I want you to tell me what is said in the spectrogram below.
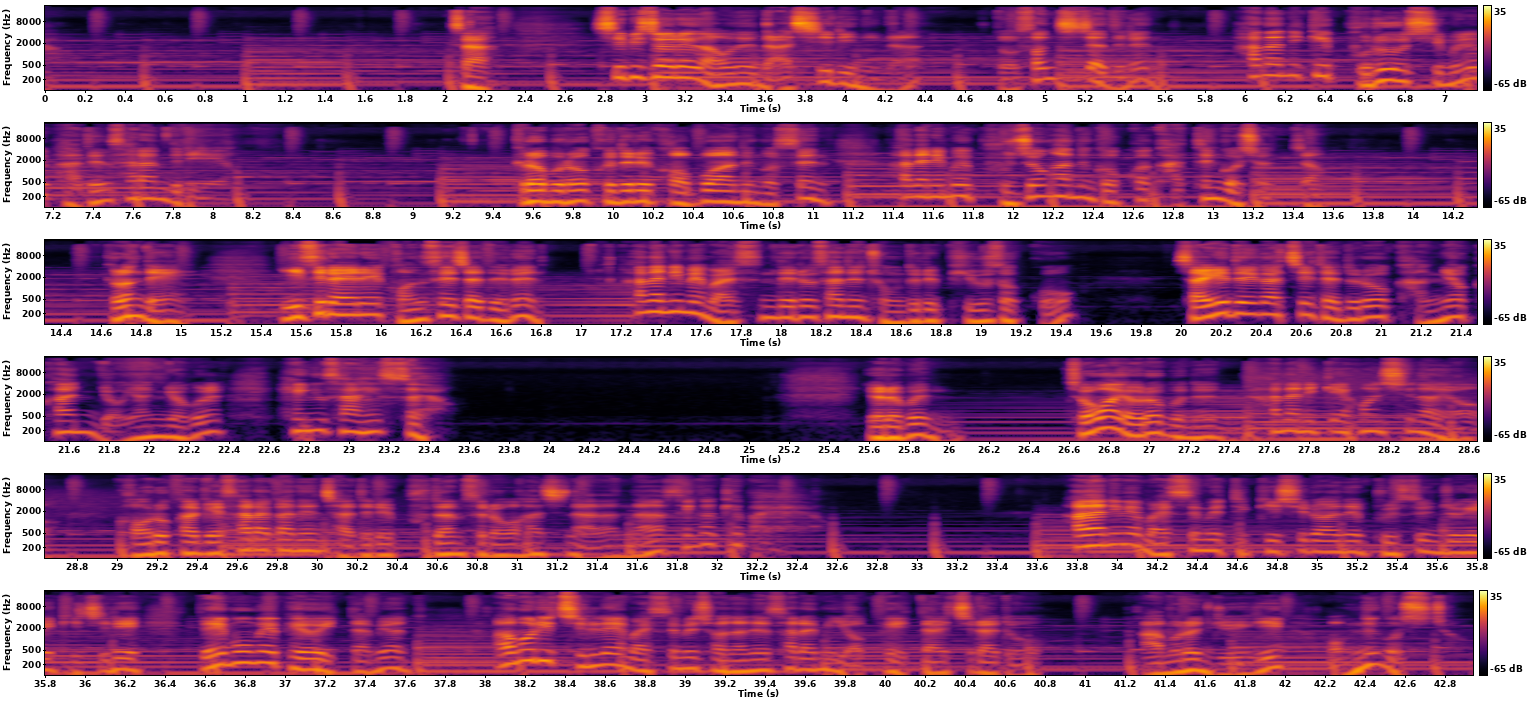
자, 12절에 나오는 나시린이나 또 선지자들은 하나님께 부르심을 받은 사람들이에요. 그러므로 그들을 거부하는 것은 하나님을 부정하는 것과 같은 것이었죠. 그런데 이스라엘의 건세자들은 하나님의 말씀대로 사는 종들을 비웃었고 자기들 같이 되도록 강력한 영향력을 행사했어요. 여러분, 저와 여러분은 하나님께 헌신하여 거룩하게 살아가는 자들을 부담스러워 하진 않았나 생각해 봐야 해요. 하나님의 말씀을 듣기 싫어하는 불순종의 기질이 내 몸에 배어 있다면 아무리 진리의 말씀을 전하는 사람이 옆에 있다 할지라도 아무런 유익이 없는 것이죠.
